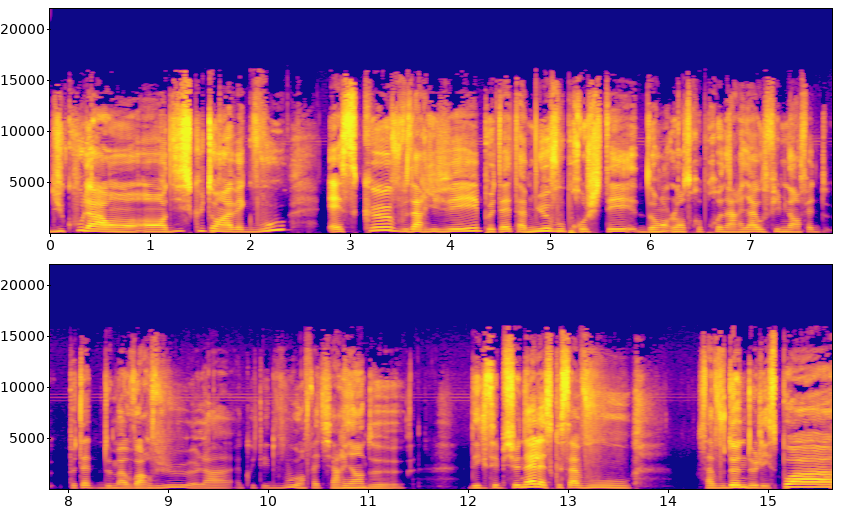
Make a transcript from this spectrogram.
Du coup, là, en, discutant avec vous, est-ce que vous arrivez peut-être à mieux vous projeter dans l'entrepreneuriat au féminin? En fait, peut-être de m'avoir vu euh, là à côté de vous, en fait, il n'y a rien de d'exceptionnel. Est-ce que ça vous ça vous donne de l'espoir?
